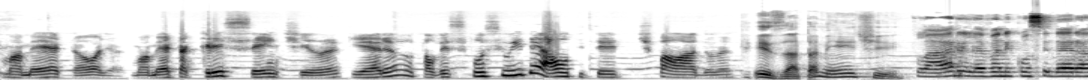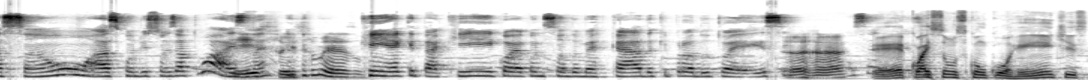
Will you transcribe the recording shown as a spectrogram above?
uma meta, olha, uma meta crescente, né? Que era, talvez fosse o ideal de ter te falado, né? Exatamente. Claro, e levando em consideração as condições atuais, né? Isso, isso mesmo. Quem é que tá aqui, qual é a condição do mercado, que produto é esse. Certeza. É, quais são os concorrentes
